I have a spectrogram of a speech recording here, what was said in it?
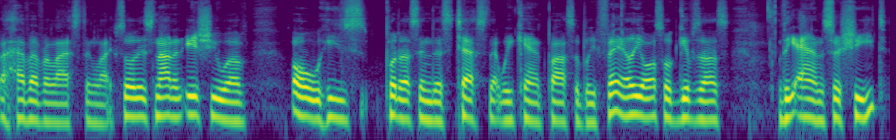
have everlasting life. So it's not an issue of, oh, he's put us in this test that we can't possibly fail. He also gives us the answer sheet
